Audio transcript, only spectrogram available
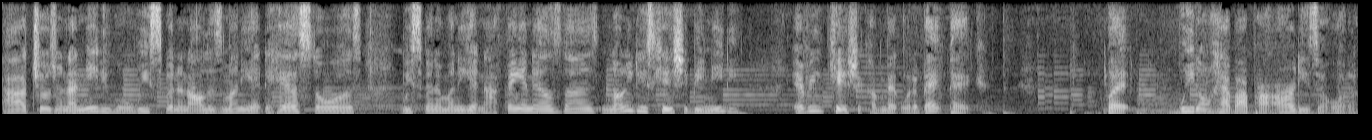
our children are needy when we spending all this money at the hair stores, we spending money getting our fingernails done? None of these kids should be needy. Every kid should come back with a backpack. But we don't have our priorities in order.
